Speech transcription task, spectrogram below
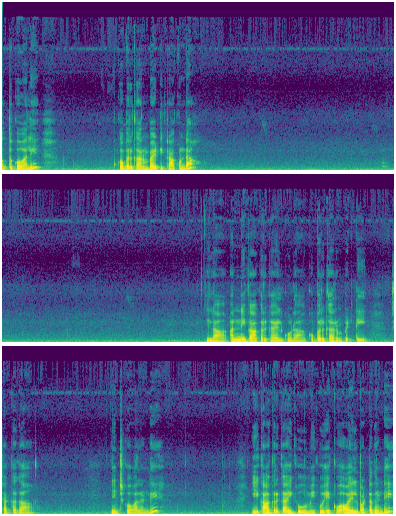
ఒత్తుకోవాలి. కొబ్బరి కారం బయటికి రాకుండా ఇలా అన్ని కాకరకాయలు కూడా కొబ్బరికారం పెట్టి చక్కగా నించుకోవాలండి ఈ కాకరకాయకు మీకు ఎక్కువ ఆయిల్ పట్టదండి.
